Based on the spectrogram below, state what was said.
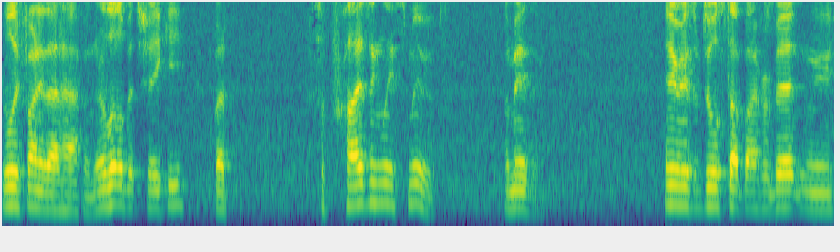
Really funny that happened. They're a little bit shaky, but surprisingly smooth. Amazing. Anyways, Abdul stopped by for a bit and we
